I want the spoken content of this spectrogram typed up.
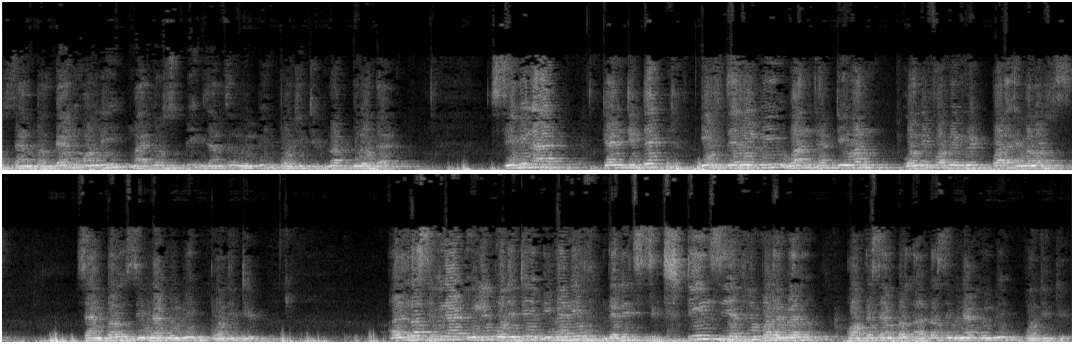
of sample. Then only microscopic examination will be positive, not below that. CVNAT can detect if there will be 131 colony forming unit per ml of sample CBNAT will be positive. Ultra CBNAT will be positive even if there is 16 CFU per ml of the sample ultra CBNAT will be positive.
